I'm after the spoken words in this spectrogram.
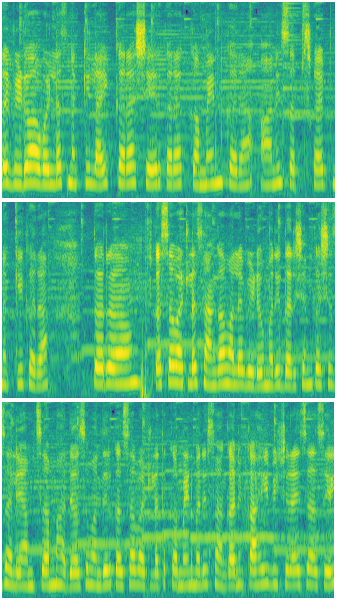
तर व्हिडिओ आवडलाच नक्की लाईक करा शेअर करा कमेंट करा आणि सबस्क्राईब नक्की करा. तर कसं वाटलं सांगा मला व्हिडिओमध्ये. दर्शन कसे झाले? आमचं महादेवाचं मंदिर कसं वाटलं? तर कमेंटमध्ये सांगा. आणि काही विचारायचं असेल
